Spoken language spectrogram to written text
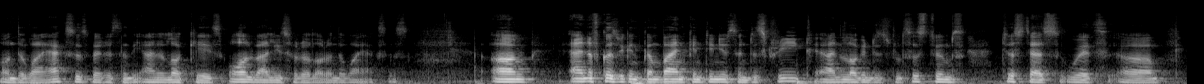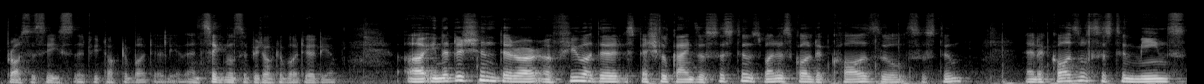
on the y-axis whereas in the analog case all values are allowed on the y-axis um, and of course we can combine continuous and discrete analog and digital systems just as with uh, processes that we talked about earlier and signals that we talked about earlier. Uh, in addition, there are a few other special kinds of systems. One is called a causal system. And a causal system means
